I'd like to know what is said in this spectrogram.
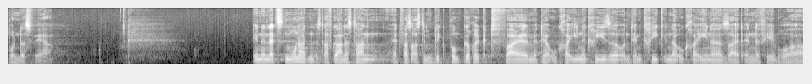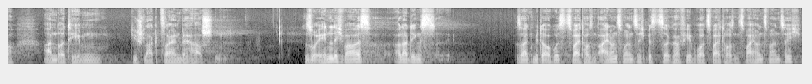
Bundeswehr. In den letzten Monaten ist Afghanistan etwas aus dem Blickpunkt gerückt, weil mit der Ukraine-Krise und dem Krieg in der Ukraine seit Ende Februar andere Themen die Schlagzeilen beherrschten. So ähnlich war es allerdings seit Mitte August 2021 bis circa Februar 2022,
